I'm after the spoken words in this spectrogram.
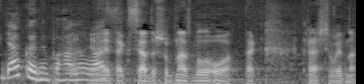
Дякую, непогано у Я так сяду, щоб нас було о, так краще видно.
